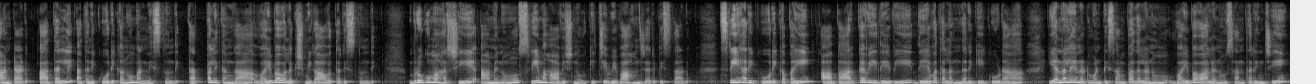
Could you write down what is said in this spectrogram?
అంటాడు. ఆ తల్లి అతని కోరికను మన్నిస్తుంది. తత్ఫలితంగా వైభవలక్ష్మిగా అవతరిస్తుంది. భృగు మహర్షి ఆమెను శ్రీ మహావిష్ణువుకిచ్చి వివాహం జరిపిస్తాడు. శ్రీహరి కోరికపై ఆ భార్గవీదేవి దేవతలందరికీ కూడా ఎనలేనటువంటి సంపదలను వైభవాలను సంతరించి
